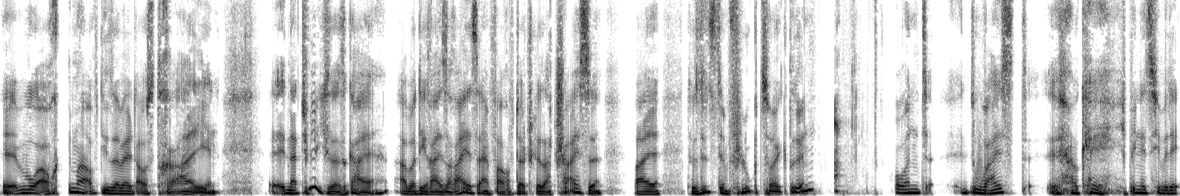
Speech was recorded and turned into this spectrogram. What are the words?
äh, wo auch immer auf dieser Welt, Australien. Äh, natürlich ist das geil, aber die Reiserei ist einfach auf Deutsch gesagt scheiße, weil du sitzt im Flugzeug drin und du weißt, äh, okay, ich bin jetzt hier wieder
